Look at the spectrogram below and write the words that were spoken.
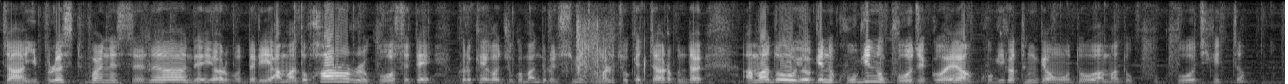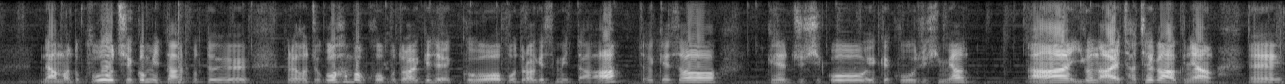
자 이 블레스트 펄네스는 네 여러분들이 아마도 화로를 구웠을 때 그렇게 해가지고 만들어 주시면 정말로 좋겠죠 여러분들? 아마도 여기는 고기는 구워질 거예요. 고기 같은 경우도 아마도 구, 구워지겠죠? 네 아마도 구워질 겁니다 여러분들. 그래가지고 한번 구워보도록 할게 구워보도록 하겠습니다. 자 이렇게 해서 이렇게 해주시고 이렇게 구워주시면 아 이건 아예 자체가 그냥 예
